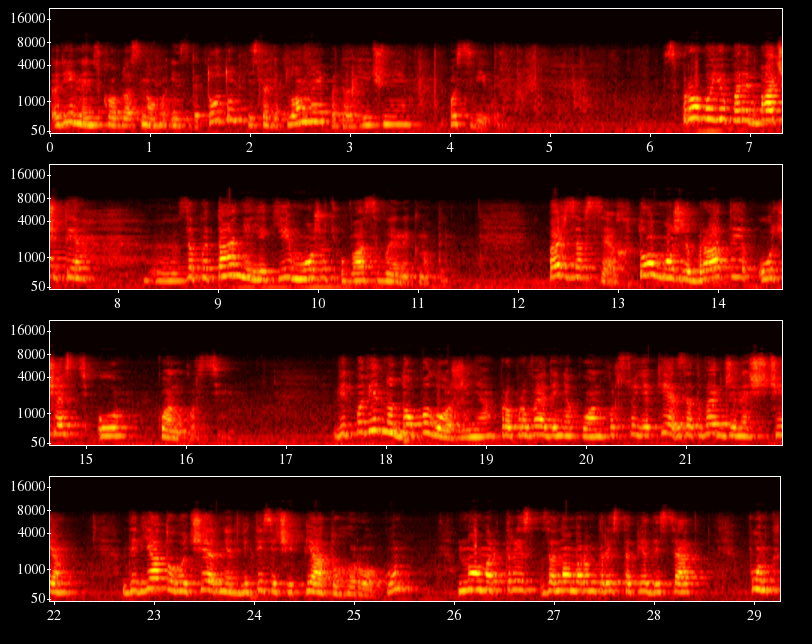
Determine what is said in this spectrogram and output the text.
Рівненського обласного інституту післядипломної педагогічної освіти. Спробую передбачити е, запитання, які можуть у вас виникнути. Перш за все, хто може брати участь у конкурсі? Відповідно до положення про проведення конкурсу, яке затверджене ще 9 червня 2005 року, номер 3, за номером 350, пункт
